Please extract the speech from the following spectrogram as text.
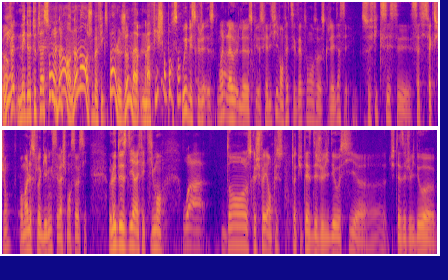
Oui, en fait, mais de toute façon, non, non, non, je me fixe pas, le jeu m'a- m'affiche 100%. Oui, mais ce que je- ce- moi, là, le- ce que- ce qu'a dit Fiv, en fait, c'est exactement ce que j'allais dire, c'est se fixer ses satisfactions. Pour moi, le slow gaming, c'est vachement ça aussi. Au lieu de se dire, effectivement, Ouah, dans ce que je fais, en plus, toi, tu testes des jeux vidéo aussi, euh, tu testes des jeux vidéo, euh,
